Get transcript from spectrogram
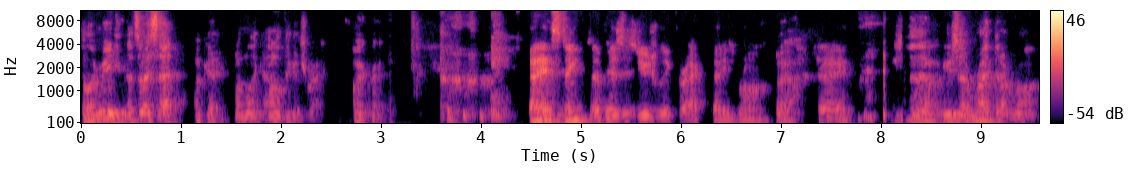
Taylor Meany. That's what I said. Okay. I'm like, I don't think it's right. All right, great. That instinct of his is usually correct that he's wrong, but Yeah. today, Usually, I'm- usually I'm right that I'm wrong.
